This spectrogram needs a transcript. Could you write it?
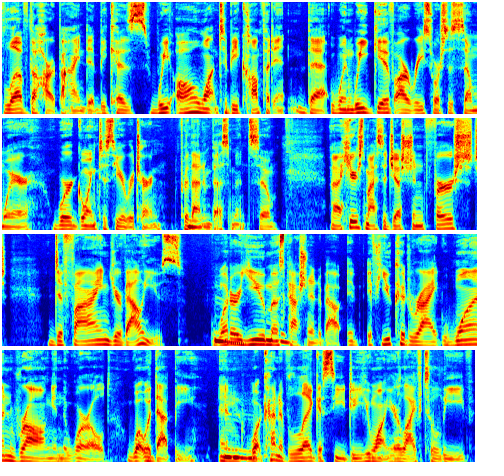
love the heart behind it because we all want to be confident that when we give our resources somewhere, we're going to see a return for mm-hmm. that investment. So uh, here's my suggestion first, define your values. Mm-hmm. What are mm-hmm. you most mm-hmm. passionate about? If, if, you could right one wrong in the world, what would that be? And mm-hmm. what kind of legacy do you want your life to leave?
